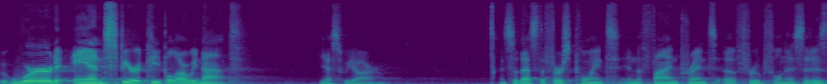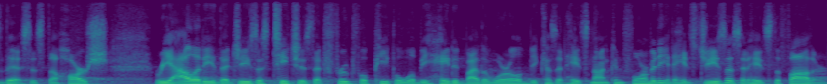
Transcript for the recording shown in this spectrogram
word and spirit people, are we not? Yes, we are. And so that's the first point in the fine print of fruitfulness. It is this it's the harsh reality that Jesus teaches that fruitful people will be hated by the world because it hates nonconformity, it hates Jesus, it hates the Father.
